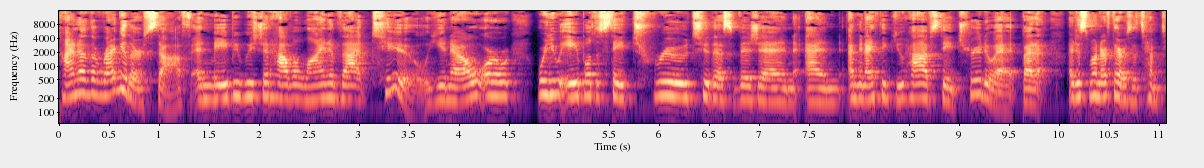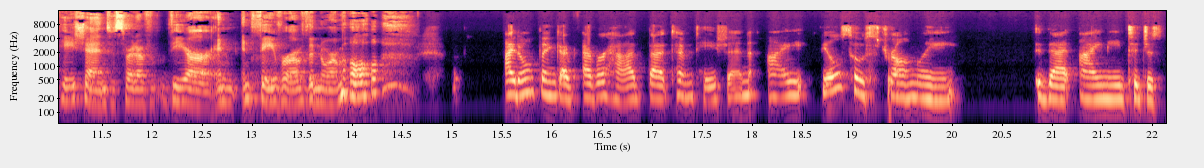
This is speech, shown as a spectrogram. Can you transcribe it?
kind of the regular stuff. And maybe we should have a line of that too, you know, or were you able to stay true to this vision? And I mean, I think you have stayed true to it, but I just wonder if there was a temptation to sort of veer in, in favor of the normal. I don't think I've ever had that temptation. I feel so strongly that I need to just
